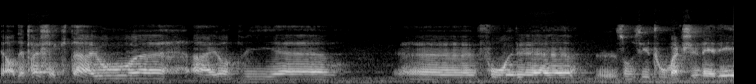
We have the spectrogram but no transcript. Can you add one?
Ja, det perfekte er jo, eh, er jo at vi eh, eh, får, eh, som du sier, to matcher ned i,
